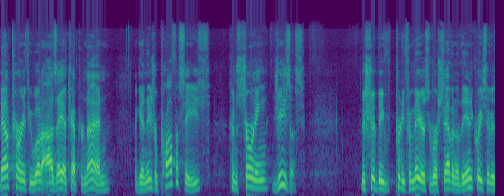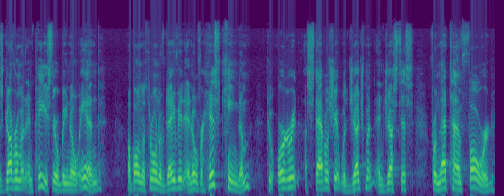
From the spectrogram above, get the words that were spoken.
Now turn, if you will, to Isaiah chapter 9. Again, these are prophecies concerning Jesus. This should be pretty familiar. It's verse 7 Of the increase of his government and peace, there will be no end upon the throne of David and over his kingdom to order it, establish it with judgment and justice from that time forward,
